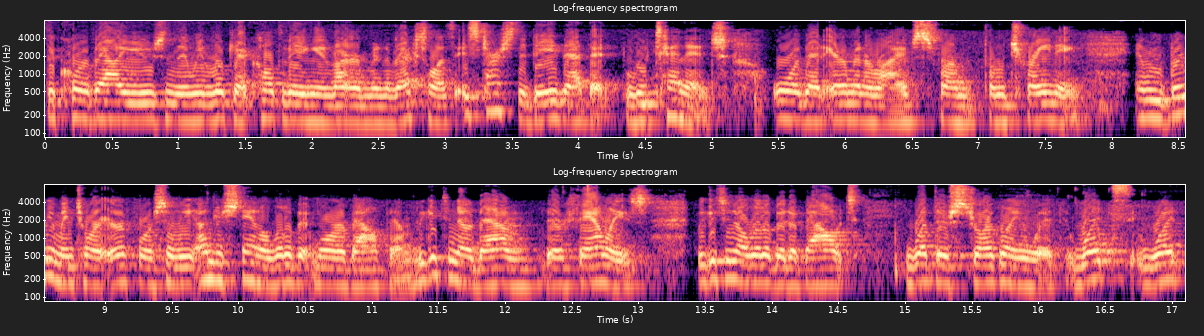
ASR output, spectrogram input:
the core values and then we look at cultivating an environment of excellence, it starts the day that that lieutenant or that airman arrives from, from training. And we bring them into our Air Force and we understand a little bit more about them. We get to know them, their families. We get to know a little bit about what they're struggling with, what, what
